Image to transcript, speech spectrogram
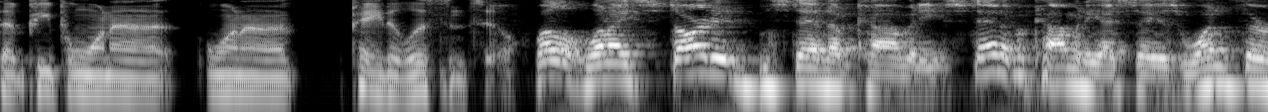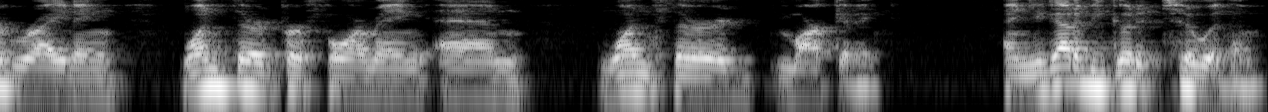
that people want to want to pay to listen to. Well, when I started stand-up comedy, stand-up comedy, I say, is one third writing, one third performing, and one third marketing, and you got to be good at two of them.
